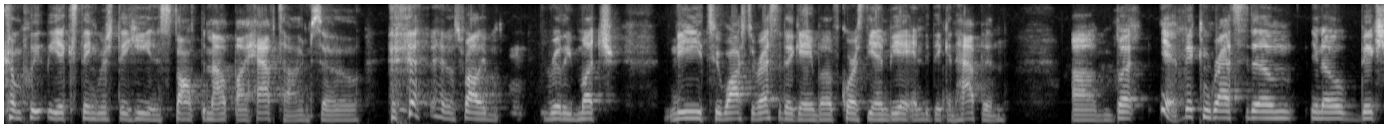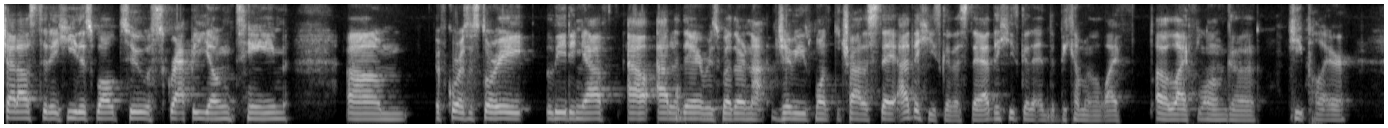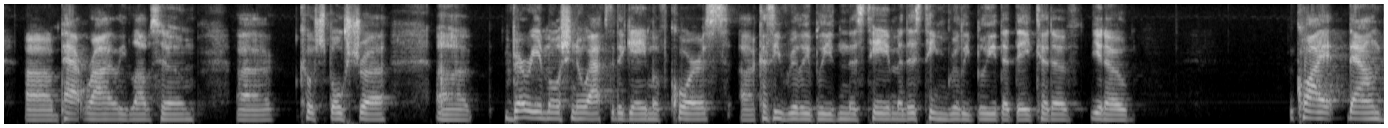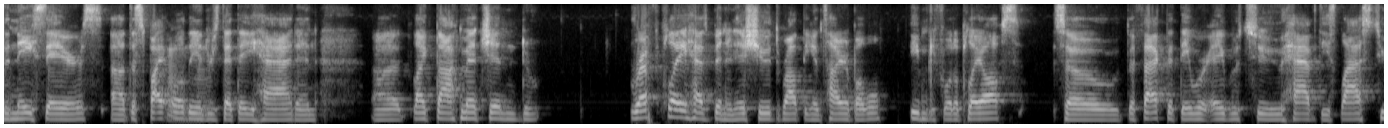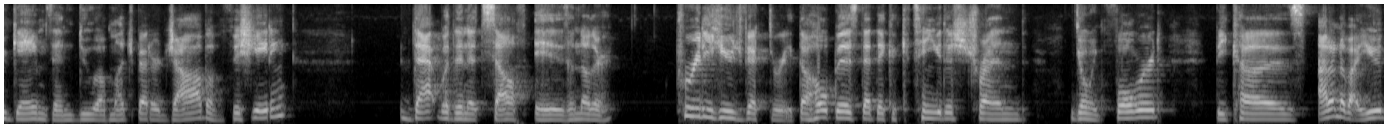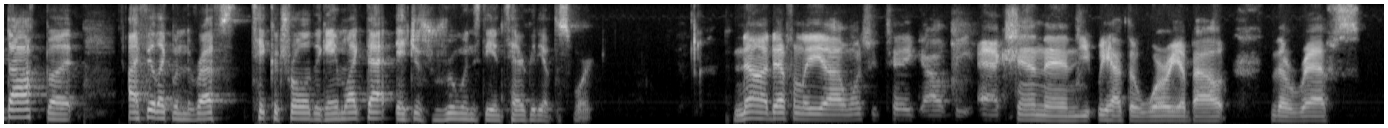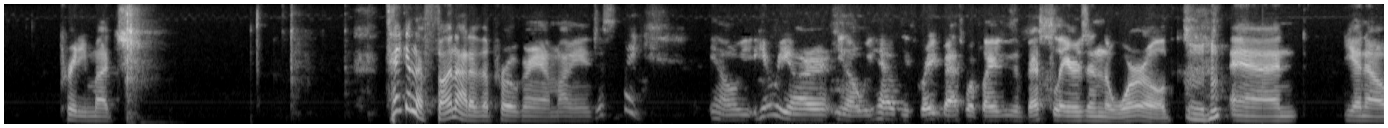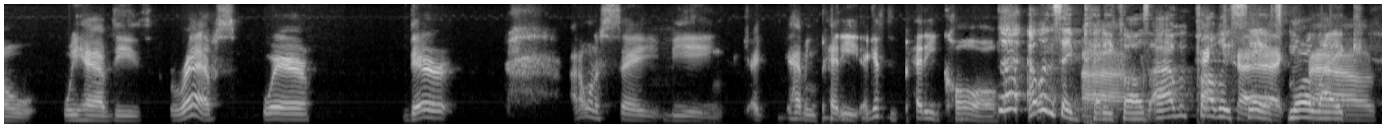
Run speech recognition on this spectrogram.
completely extinguished the Heat and stomped them out by halftime. So it was probably really much need to watch the rest of the game. But of course, the NBA, anything can happen. Um, but yeah, big congrats to them. You know, big shout outs to the Heat as well, too. A scrappy young team. Um, of course, the story leading out, out out of there is whether or not Jimmy's want to try to stay. I think he's going to stay. I think he's going to end up becoming a life a lifelong uh, Heat player. Uh, Pat Riley loves him. Uh, Coach Spoelstra, uh, very emotional after the game, of course, because uh, he really believed in this team, and this team really believed that they could have, you know, quiet down the naysayers, uh, despite mm-hmm. all the mm-hmm. injuries that they had. And like Doc mentioned, ref play has been an issue throughout the entire bubble, even before the playoffs. So the fact that they were able to have these last two games and do a much better job of officiating, that within itself is another pretty huge victory. The hope is that they could continue this trend going forward because I don't know about you, Doc, but I feel like when the refs take control of the game like that, it just ruins the integrity of the sport. No, definitely. Uh, once you take out the action, and you, we have to worry about the refs, pretty much taking the fun out of the program. I mean, just like you know, here we are. You know, we have these great basketball players, these are the best players in the world, mm-hmm. and you know, we have these refs where they're I don't want to say being having petty. I guess petty calls. I wouldn't say petty uh, calls. I would probably say it's more like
